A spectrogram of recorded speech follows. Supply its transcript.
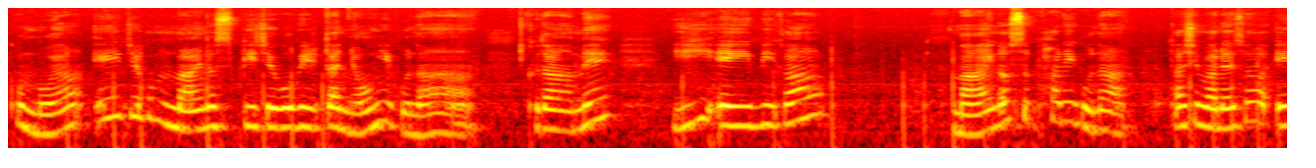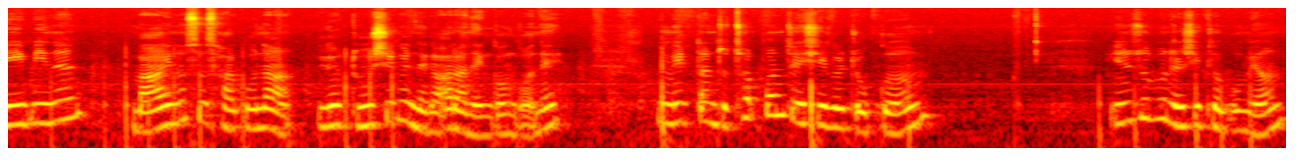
그럼 뭐야? a제곱 마이너스 b제곱이 일단 0이구나. 그 다음에 2ab가 마이너스 8이구나. 다시 말해서 ab는 마이너스 4구나. 이 두 식을 내가 알아낸 건 거네. 그럼 일단 저 첫 번째 식을 조금 인수분을 시켜보면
